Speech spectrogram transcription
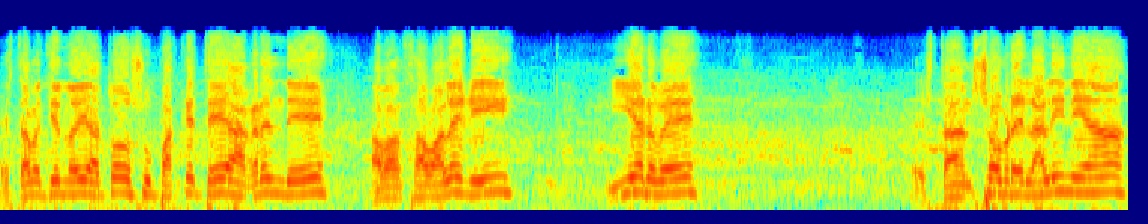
Está metiendo ahí a todo su paquete. A Grande, avanzaba Legui, hierve. Están sobre la línea.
